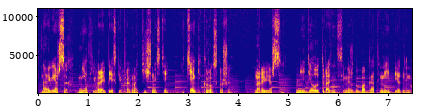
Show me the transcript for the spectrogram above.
В норвежцах нет европейской прагматичности и тяги к роскоши. Норвежцы не делают разницы между богатыми и бедными.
